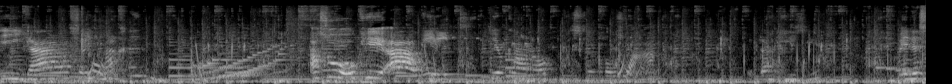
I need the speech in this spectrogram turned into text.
Digga, was soll ich machen? Ach so, okay, ah, okay. Hier kann man auch ein bisschen rausmachen. Dann easy. Wenn es.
